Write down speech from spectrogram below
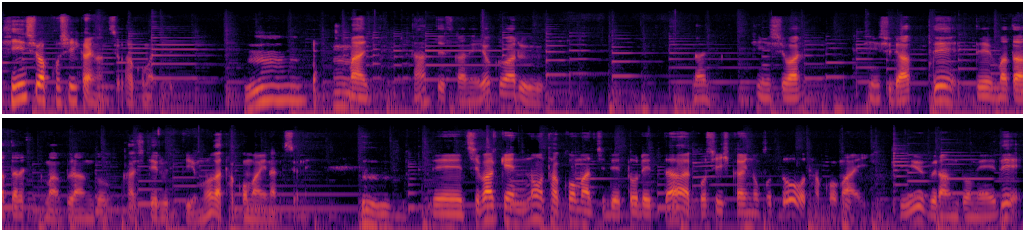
品種はコシヒカリなんですよ、タコ米って。うーん。まあ、なんていうんですかね、よくある、な品種は品種であって、で、また新しく、まあ、ブランド化してるっていうものがタコ米なんですよね。うん、で、千葉県のタコ町で採れたコシヒカリのことをタコ米っていうブランド名で、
